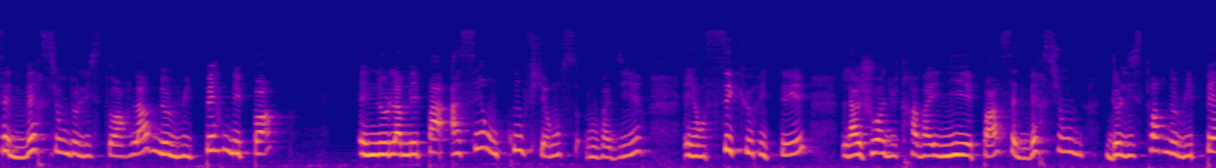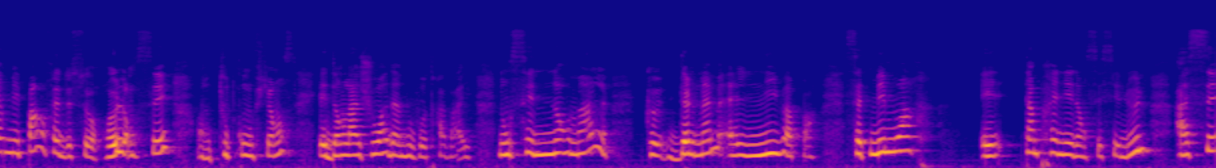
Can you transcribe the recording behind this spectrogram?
cette version de l'histoire-là ne lui permet pas et ne la met pas assez en confiance, on va dire, et en sécurité. La joie du travail n'y est pas. Cette version de l'histoire ne lui permet pas en fait de se relancer en toute confiance et dans la joie d'un nouveau travail. Donc c'est normal que d'elle-même, elle, n'y va pas. Cette mémoire est imprégnée dans ses cellules assez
